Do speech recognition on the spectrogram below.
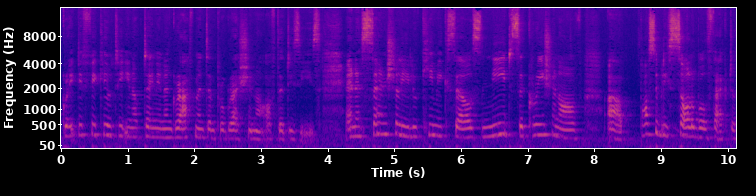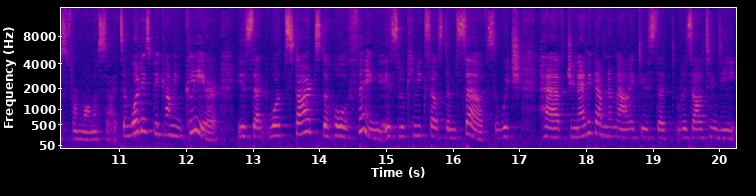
great difficulty in obtaining engraftment and progression of the disease. And essentially, leukemic cells need secretion of uh, possibly soluble factors from monocytes. And what is becoming clear is that what starts the whole thing is leukemic cells themselves, which have genetic abnormalities that result in the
